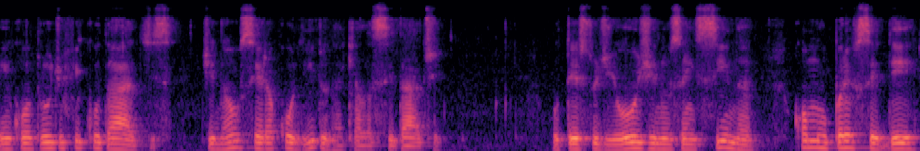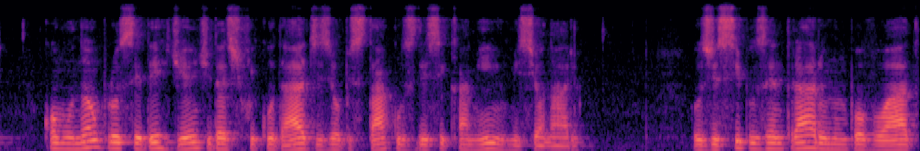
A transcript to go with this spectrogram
encontrou dificuldades de não ser acolhido naquela cidade. O texto de hoje nos ensina como proceder, como não proceder diante das dificuldades e obstáculos desse caminho missionário. Os discípulos entraram num povoado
